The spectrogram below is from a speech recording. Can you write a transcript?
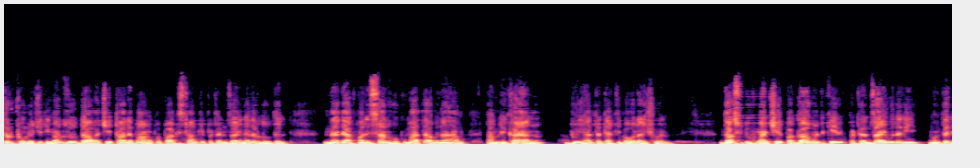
تر ټولو جدي موضوع دا و چې طالبانو په پاکستان کې پټنځای نه درلودل نه د افغانستان حکومت او نه هم امریکایان دوی هلته تعقیبولای شول داسې دښمن چې په گاوند کې پټنځای ولري موندل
